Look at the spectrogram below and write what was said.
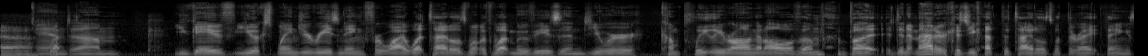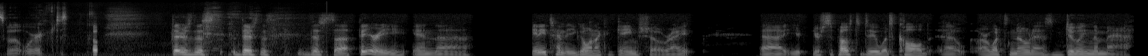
Uh, And um, you gave you explained your reasoning for why what titles went with what movies, and you were completely wrong on all of them, but it didn't matter because you got the titles with the right things, so it worked. there's this there's this this uh, theory in uh, anytime that you go on like a game show, right? Uh, you're, you're supposed to do what's called uh, or what's known as doing the math.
